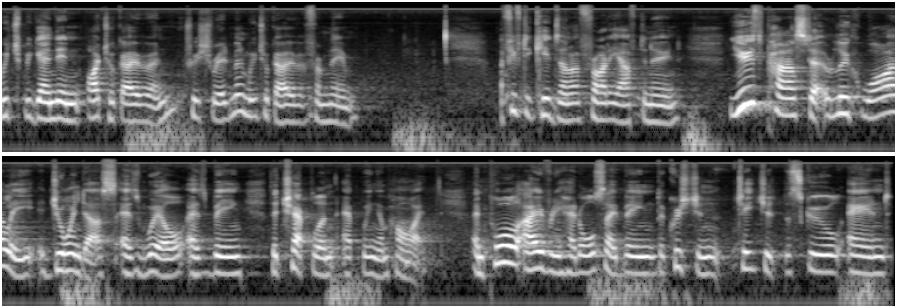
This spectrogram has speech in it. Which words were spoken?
which began then. I took over, and Trish Redmond, we took over from them. 50 kids on a Friday afternoon. Youth pastor Luke Wiley joined us as well as being the chaplain at Wingham High. And Paul Avery had also been the Christian teacher at the school and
